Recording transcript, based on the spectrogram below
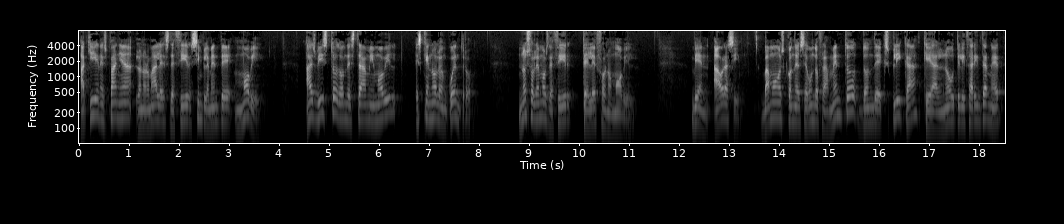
Aquí en España lo normal es decir simplemente móvil. ¿Has visto dónde está mi móvil? Es que no lo encuentro. No solemos decir teléfono móvil. Bien, ahora sí, vamos con el segundo fragmento donde explica que al no utilizar Internet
